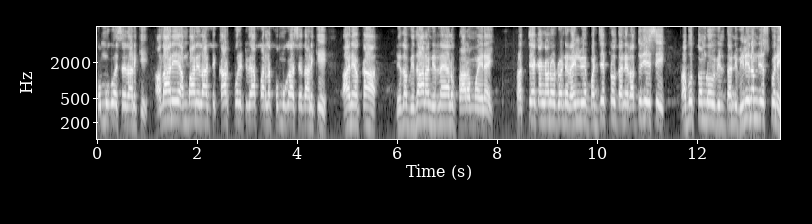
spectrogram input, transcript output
కొమ్ము కోసేదానికి అదాని అంబానీ లాంటి కార్పొరేట్ వ్యాపారుల కొమ్ము కాసేదానికి ఆయన యొక్క విధ- విధాన నిర్ణయాలు ప్రారంభమైనాయి. ప్రత్యేకంగా ఉన్నటువంటి రైల్వే బడ్జెట్ను దాన్ని రద్దు చేసి ప్రభుత్వంలో వీళ్ళు దాన్ని విలీనం చేసుకొని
